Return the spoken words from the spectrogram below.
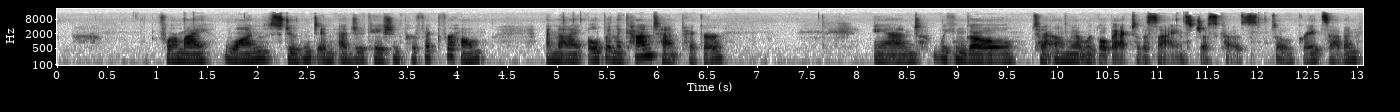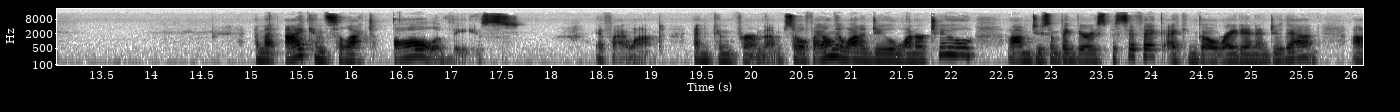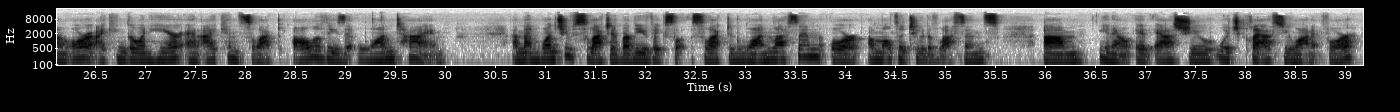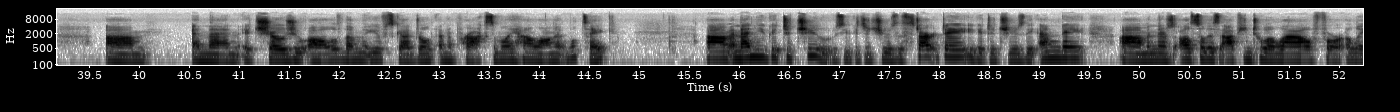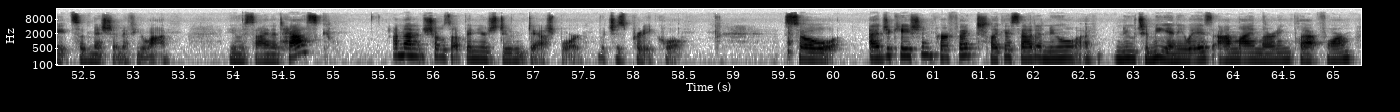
for my one student in Education Perfect for Home. And then I open the content picker and we can go to, I'm going to go back to the science just because. So grade seven. And then I can select all of these if I want and confirm them. So if I only want to do one or two, um, do something very specific, I can go right in and do that. Um, or I can go in here and I can select all of these at one time and then once you've selected, whether you've selected one lesson or a multitude of lessons, um, you know, it asks you which class you want it for. Um, and then it shows you all of them that you've scheduled and approximately how long it will take. Um, and then you get to choose. You get to choose the start date, you get to choose the end date, um, and there's also this option to allow for a late submission if you want. You assign a task, and then it shows up in your student dashboard, which is pretty cool. So Education Perfect, like I said, a new, new to me anyways, online learning platform.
